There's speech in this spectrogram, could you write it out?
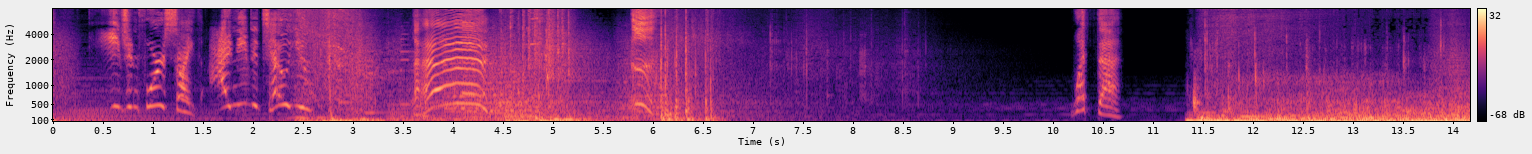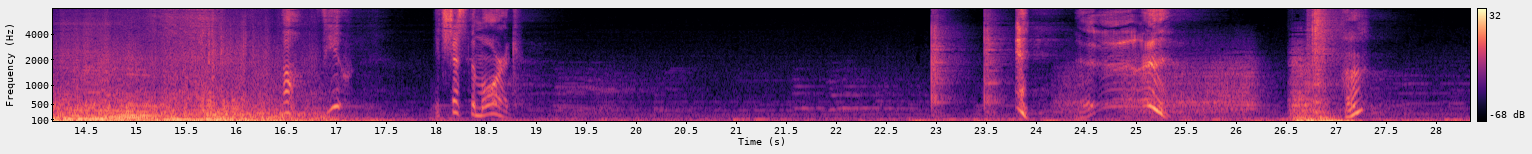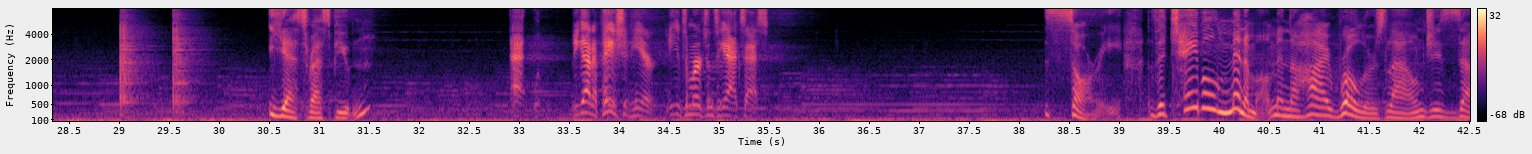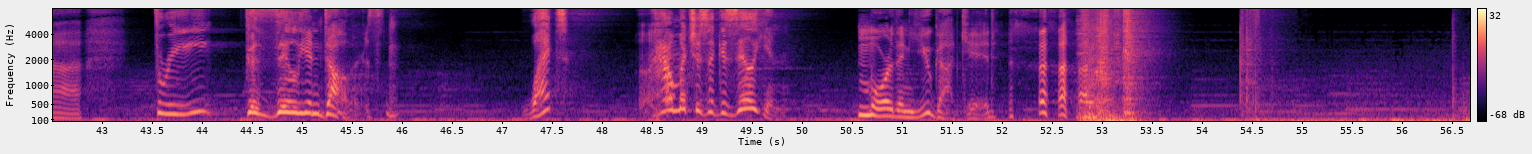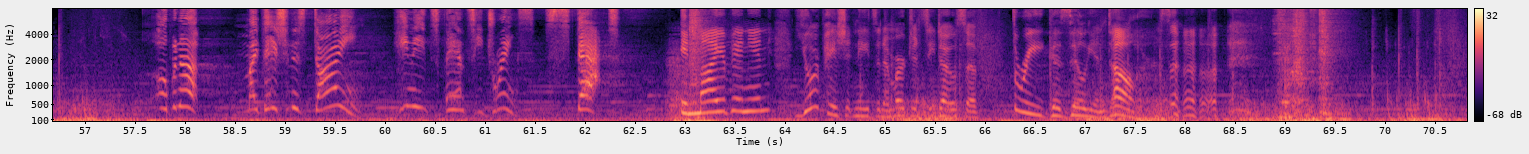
Agent Forsythe, I need to tell you. Ah! Just the morgue. Huh? Yes, Rasputin? Uh, we got a patient here. Needs emergency access. Sorry. The table minimum in the High Rollers Lounge is, uh, three gazillion dollars. What? How much is a gazillion? More than you got, kid. Open up! My patient is dying! He needs fancy drinks. Stat! In my opinion, your patient needs an emergency dose of three gazillion dollars.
